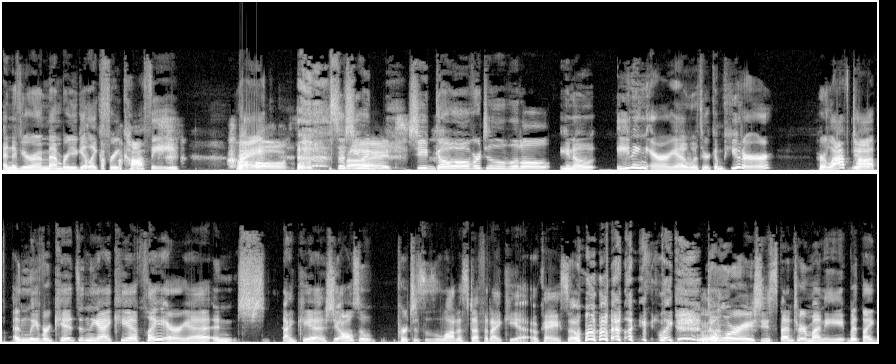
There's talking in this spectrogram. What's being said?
and if you're a member, you get like free coffee. Right? Oh, so she would she'd go over to the little, you know, eating area with her computer, her laptop, and leave her kids in the IKEA play area. And sh- IKEA, she also purchases a lot of stuff at IKEA. Okay, so like, like, don't worry, she spent her money, but like,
